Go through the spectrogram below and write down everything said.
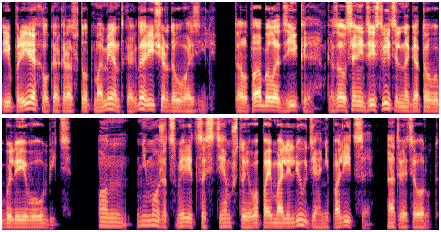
и приехал как раз в тот момент, когда Ричарда увозили. Толпа была дикая, казалось, они действительно готовы были его убить. «Он не может смириться с тем, что его поймали люди, а не полиция», — ответил Рут.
